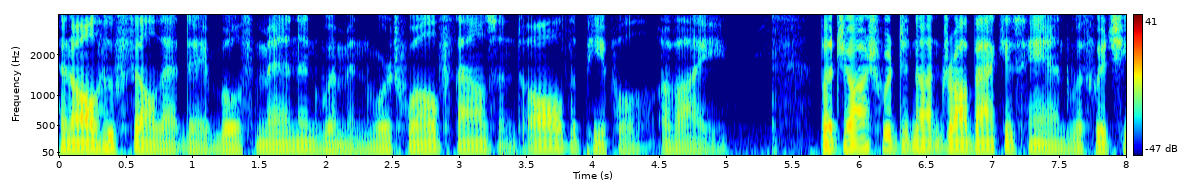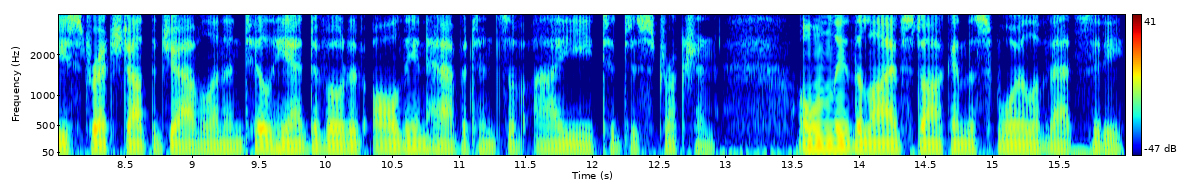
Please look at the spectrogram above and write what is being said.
and all who fell that day, both men and women, were twelve thousand, all the people of Ai. But Joshua did not draw back his hand with which he stretched out the javelin until he had devoted all the inhabitants of Ai to destruction. Only the livestock and the spoil of that city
